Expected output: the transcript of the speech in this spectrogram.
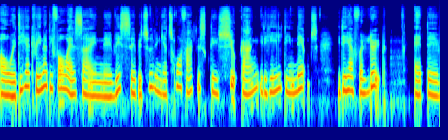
Og øh, de her kvinder, de får altså en øh, vis øh, betydning. Jeg tror faktisk, det er syv gange i det hele, de er nævnt i det her forløb, at øh,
